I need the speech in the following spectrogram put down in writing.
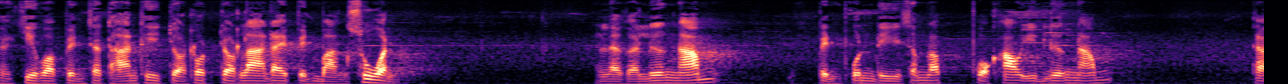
ก็คิดว่าเป็นสถานที่จอดรถจอดลาได้เป็นบางส่วน แล้วก็เรื่องน้ำเป็นผลดีสำหรับ วกเข้าอีกเรื่องน้ำถ้า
